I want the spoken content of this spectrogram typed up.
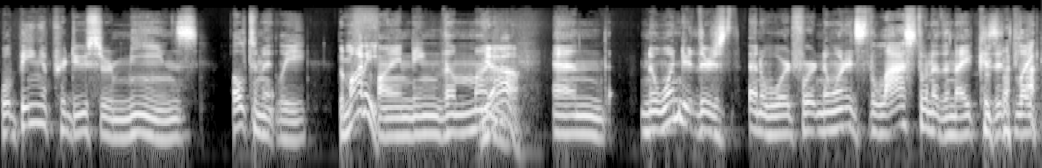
Well, being a producer means ultimately The money. finding the money. Yeah. And no wonder there's an award for it. No wonder it's the last one of the night because it like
